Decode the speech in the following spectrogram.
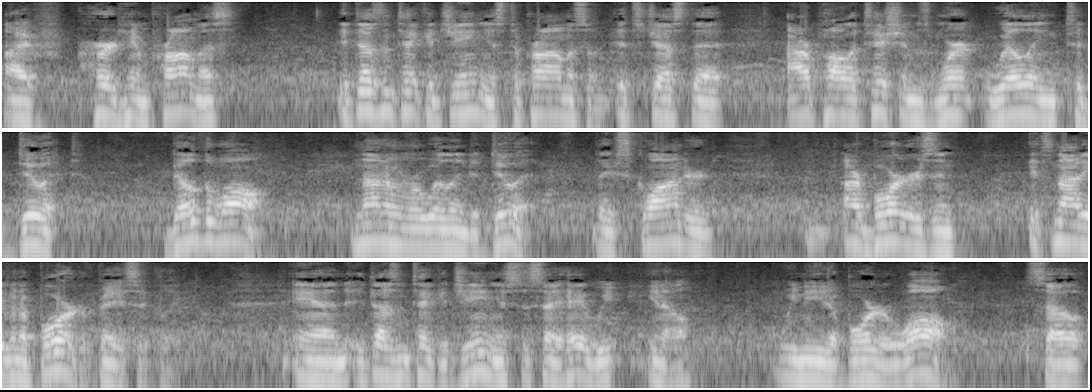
I've heard him promise, it doesn't take a genius to promise them. It's just that our politicians weren't willing to do it. Build the wall. None of them are willing to do it. They've squandered our borders, and it's not even a border, basically. And it doesn't take a genius to say, hey, we, you know, we need a border wall. So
